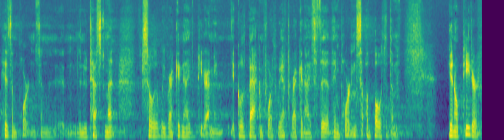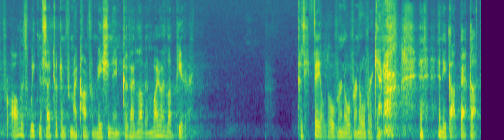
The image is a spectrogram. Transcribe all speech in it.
his importance in the, in the New Testament so that we recognize Peter. I mean, it goes back and forth. We have to recognize the, the importance of both of them. You know, Peter, for all his weakness, I took him for my confirmation name because I love him. Why do I love Peter? Because he failed over and over and over again. and, and, he got back up.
